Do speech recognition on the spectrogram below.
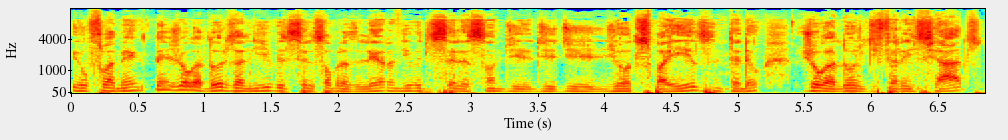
E o Flamengo tem jogadores a nível de seleção brasileira, a nível de seleção de, de, de, de outros países, entendeu? Jogadores diferenciados,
